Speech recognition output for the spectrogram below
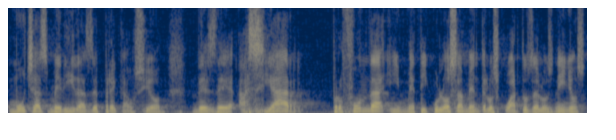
muchas medidas de precaución, desde asear profunda y meticulosamente los cuartos de los niños,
